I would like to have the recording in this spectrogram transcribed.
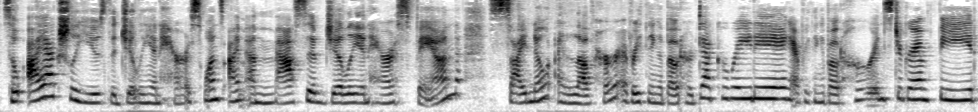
So I actually use the Jillian Harris ones. I'm a massive Jillian Harris fan. Side note, I love her. Everything about her decorating, everything about her Instagram feed.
